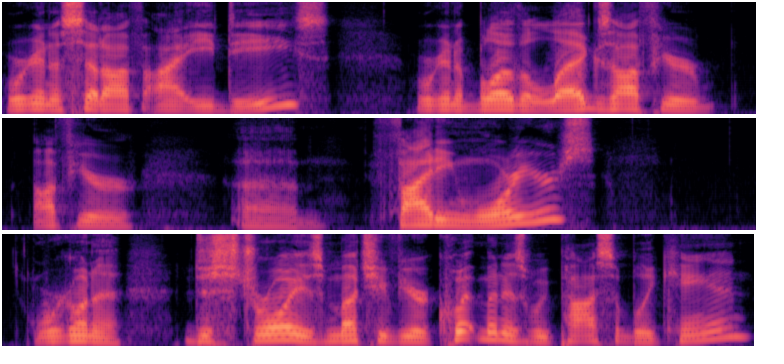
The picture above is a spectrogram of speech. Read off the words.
We're gonna set off IEDs. We're going to blow the legs off your off your um, fighting warriors. We're going to destroy as much of your equipment as we possibly can.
